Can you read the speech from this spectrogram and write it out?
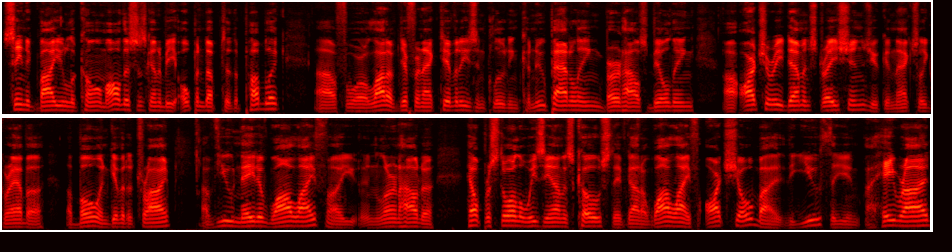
scenic Bayou Lacombe, all this is going to be opened up to the public uh, for a lot of different activities, including canoe paddling, birdhouse building, uh, archery demonstrations. You can actually grab a, a bow and give it a try. Uh, view native wildlife uh, you, and learn how to help restore Louisiana's coast. They've got a wildlife art show by the youth, the a hayride,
